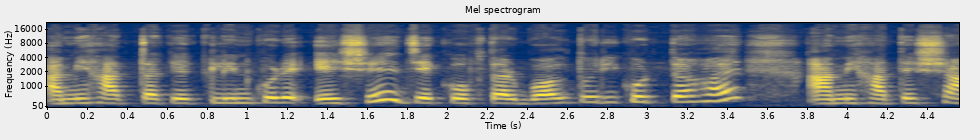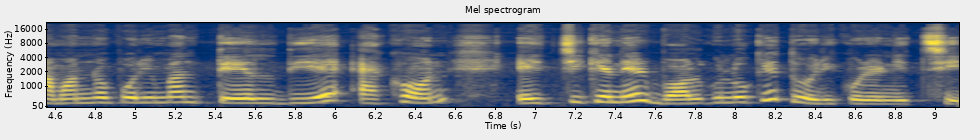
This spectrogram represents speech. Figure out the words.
আমি হাতটাকে ক্লিন করে এসে যে কোফতার বল তৈরি করতে হয়, আমি হাতের সামান্য পরিমাণ তেল দিয়ে এখন এই চিকেনের বলগুলোকে তৈরি করে নিচ্ছি।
